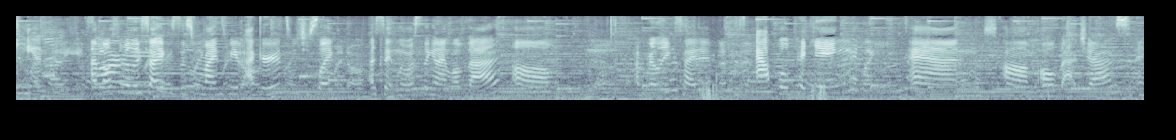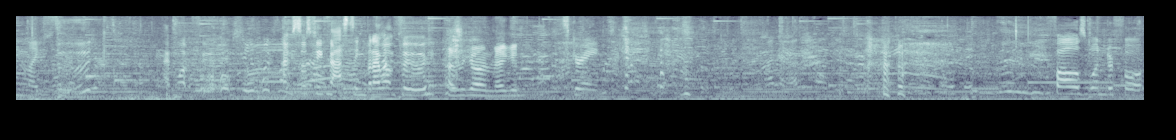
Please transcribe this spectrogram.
candy. I'm also really excited because this reminds me of Eckert's, which is like a St. Louis thing, and I love that. Um, I'm really excited because apple picking and um, all that jazz, and like food. I want food. I'm supposed to be fasting, but I want food. How's it going, Megan? It's great. Fall's wonderful.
